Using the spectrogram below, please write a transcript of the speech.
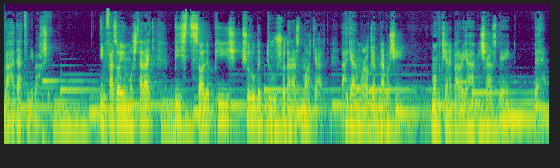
وحدت میبخشه. این فضای مشترک 20 سال پیش شروع به دور شدن از ما کرد و اگر مراقب نباشیم ممکنه برای همیشه از بین بره.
